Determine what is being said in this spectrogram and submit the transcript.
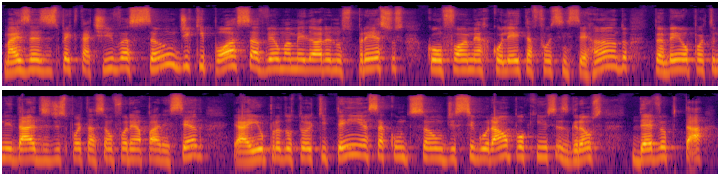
mas as expectativas são de que possa haver uma melhora nos preços conforme a colheita for se encerrando, também oportunidades de exportação forem aparecendo, e aí o produtor que tem essa condição de segurar um pouquinho esses grãos deve optar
